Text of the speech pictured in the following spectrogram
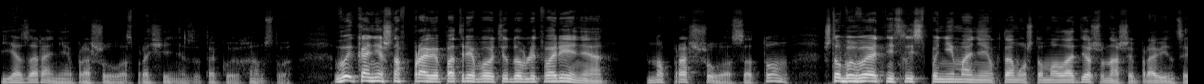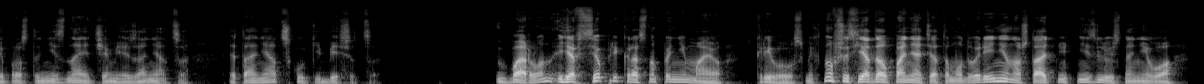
Я заранее прошу у вас прощения за такое хамство. Вы, конечно, вправе потребовать удовлетворения, но прошу вас о том, чтобы вы отнеслись с пониманием к тому, что молодежь в нашей провинции просто не знает, чем ей заняться. Это они от скуки бесятся. Барон, я все прекрасно понимаю. Криво усмехнувшись, я дал понять этому дворянину, что отнюдь не злюсь на него —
